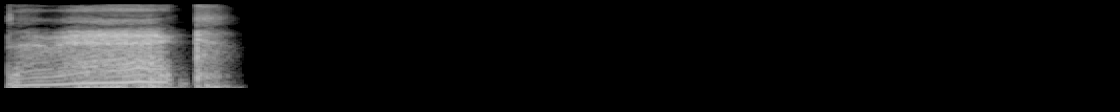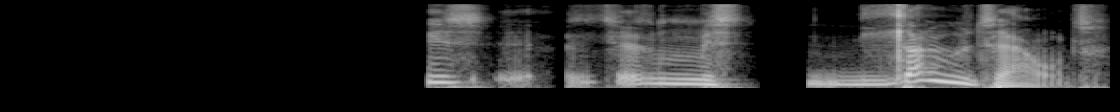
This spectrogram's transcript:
Derek! He's just missed loads out.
